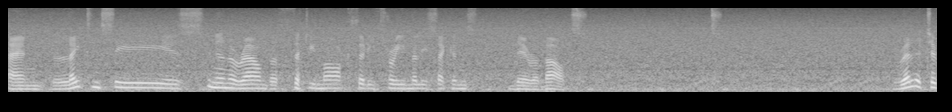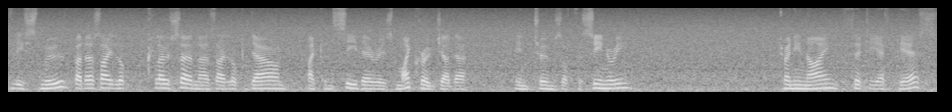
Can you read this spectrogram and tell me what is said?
and latency is in and around the 30 mark, 33 milliseconds, thereabouts. Relatively smooth, but as I look closer and as I look down, I can see there is micro judder in terms of the scenery. 29, 30 FPS.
